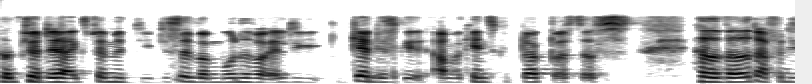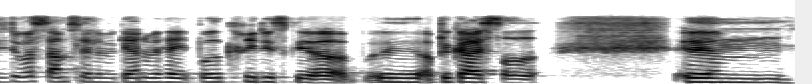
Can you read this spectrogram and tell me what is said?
havde kørt det her eksperiment i december måned, hvor alle de gigantiske amerikanske blockbusters havde været der, fordi det var samtaler, vi gerne vil have, både kritiske og, øh, og begejstrede. Øhm,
